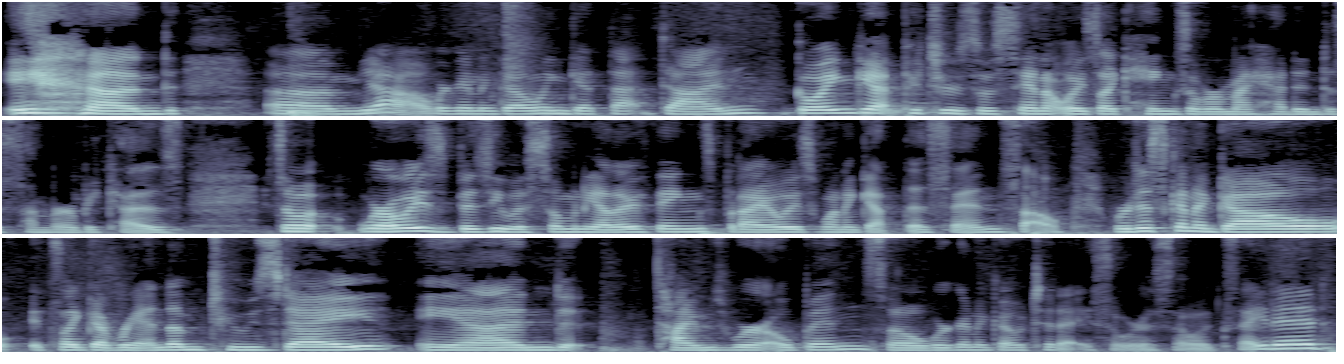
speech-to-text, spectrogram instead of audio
And um, yeah, we're gonna go and get that done. Going get pictures with Santa always like hangs over my head in December because so we're always busy with so many other things, but I always want to get this in. So we're just gonna go. It's like a random Tuesday and times were open, so we're gonna go today. So we're so excited.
